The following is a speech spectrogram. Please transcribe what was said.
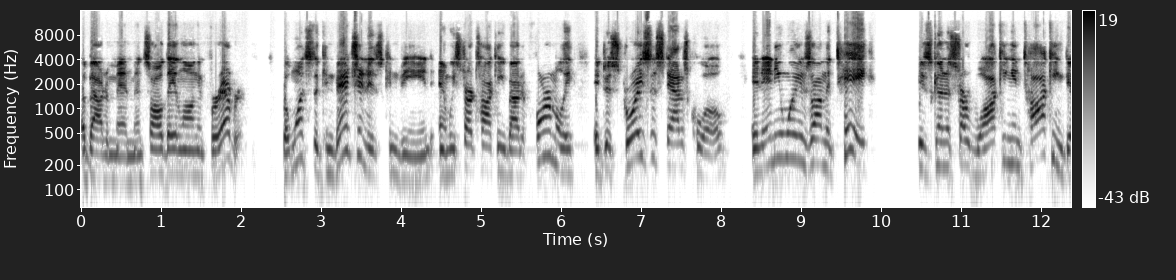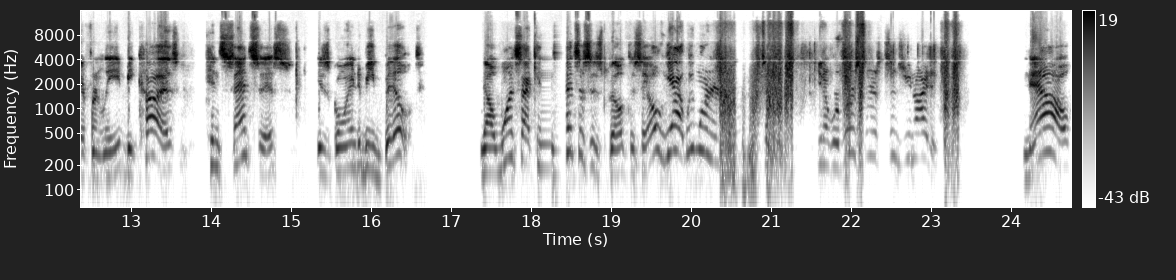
about amendments all day long and forever. But once the convention is convened and we start talking about it formally, it destroys the status quo. And anyone who's on the take is going to start walking and talking differently because consensus is going to be built. Now, once that consensus is built to say, oh, yeah, we want to, you know, reverse citizens united. Now,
